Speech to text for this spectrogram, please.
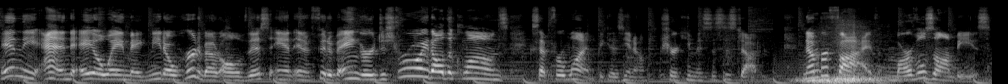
In the end, AOA Magneto heard about all of this and in a fit of anger destroyed all the clones, except for one, because, you know, sure he misses his daughter. Number 5. Marvel Zombies.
